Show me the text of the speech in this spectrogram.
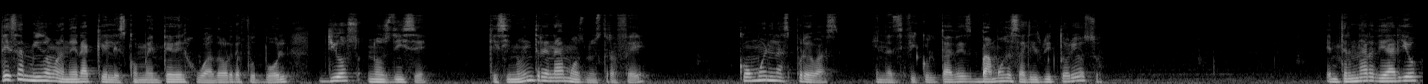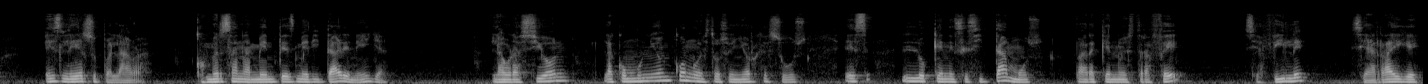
De esa misma manera que les comenté del jugador de fútbol, Dios nos dice que si no entrenamos nuestra fe, cómo en las pruebas, en las dificultades, vamos a salir victorioso. Entrenar diario es leer su palabra. Comer sanamente es meditar en ella. La oración, la comunión con nuestro Señor Jesús es lo que necesitamos para que nuestra fe se afile, se arraigue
